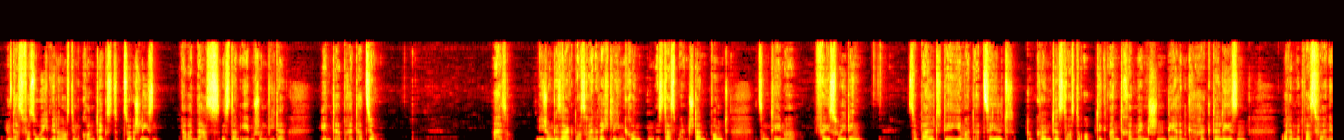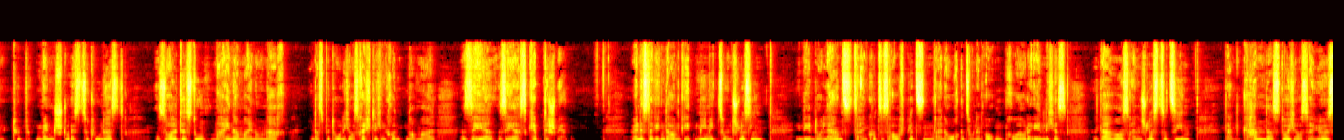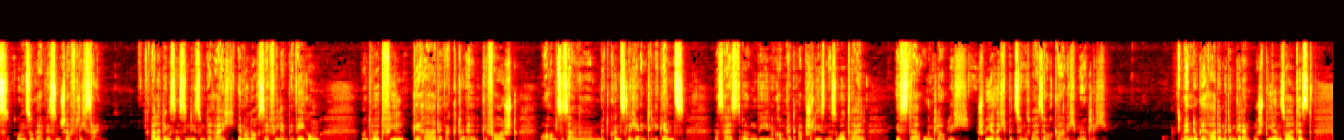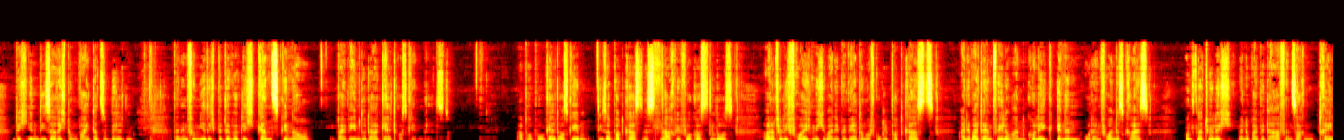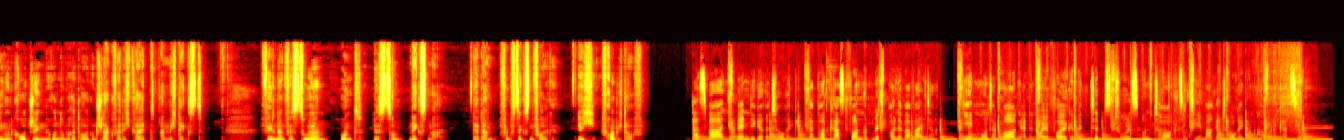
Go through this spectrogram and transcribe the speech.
Das versuche ich mir dann aus dem Kontext zu erschließen. Aber das ist dann eben schon wieder Interpretation. Also, wie schon gesagt, aus rein rechtlichen Gründen ist das mein Standpunkt zum Thema Face Reading. Sobald dir jemand erzählt, du könntest aus der Optik anderer Menschen deren Charakter lesen oder mit was für einem Typ Mensch du es zu tun hast, solltest du meiner Meinung nach, und das betone ich aus rechtlichen Gründen nochmal, sehr, sehr skeptisch werden. Wenn es dagegen darum geht, Mimik zu entschlüsseln, indem du lernst, ein kurzes Aufblitzen einer hochgezogenen Augenbraue oder ähnliches, daraus einen Schluss zu ziehen, dann kann das durchaus seriös und sogar wissenschaftlich sein. Allerdings ist in diesem Bereich immer noch sehr viel in Bewegung und wird viel gerade aktuell geforscht, auch im Zusammenhang mit künstlicher Intelligenz, das heißt, irgendwie ein komplett abschließendes Urteil ist da unglaublich schwierig beziehungsweise auch gar nicht möglich. Wenn du gerade mit dem Gedanken spielen solltest, dich in dieser Richtung weiterzubilden, dann informier dich bitte wirklich ganz genau, bei wem du da Geld ausgeben willst. Apropos Geld ausgeben, dieser Podcast ist nach wie vor kostenlos, aber natürlich freue ich mich über eine Bewertung auf Google Podcasts, eine Weiterempfehlung an KollegInnen oder im Freundeskreis und natürlich, wenn du bei Bedarf in Sachen Training und Coaching rund um Rhetorik und Schlagfertigkeit an mich denkst. Vielen Dank fürs Zuhören und bis zum nächsten Mal, der dann 50. Folge. Ich freue mich drauf. Das war Lebendige Rhetorik, der Podcast von und mit Oliver Walter. Jeden Montagmorgen eine neue Folge mit Tipps, Tools und Talk zum Thema Rhetorik und Kommunikation.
